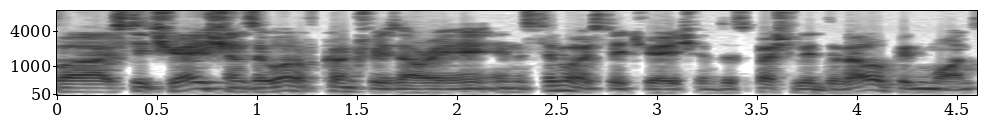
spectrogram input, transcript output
uh, situations, a lot of countries are in, in similar situations, especially developing ones,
